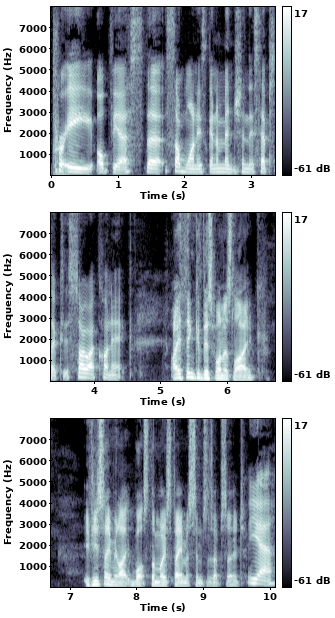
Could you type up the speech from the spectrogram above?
pretty obvious that someone is going to mention this episode because it's so iconic. I think of this one as like, if you say me like, what's the most famous Simpsons episode? Yeah,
